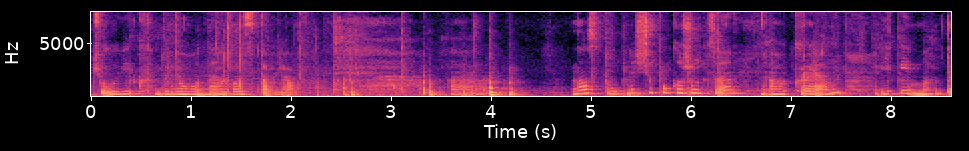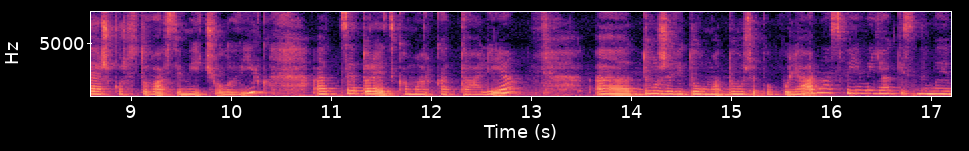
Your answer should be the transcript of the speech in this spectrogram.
чоловік до нього не виставляв. Е, Наступне, що покажу, це е, крем, яким теж користувався мій чоловік. Е, Це турецька марка Талія. Е, Дуже відома, дуже популярна своїми якісними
